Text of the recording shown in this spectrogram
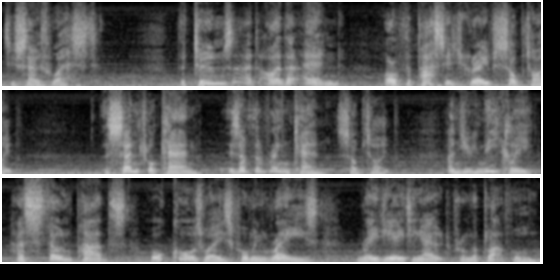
to southwest. The tombs at either end are of the passage grave subtype. The central cairn is of the ring cairn subtype and uniquely has stone paths or causeways forming rays radiating out from the platform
